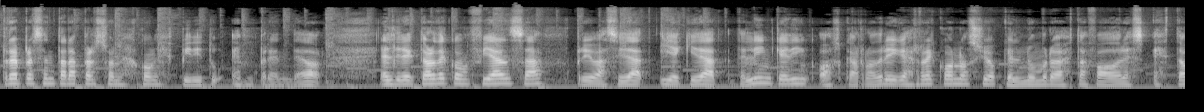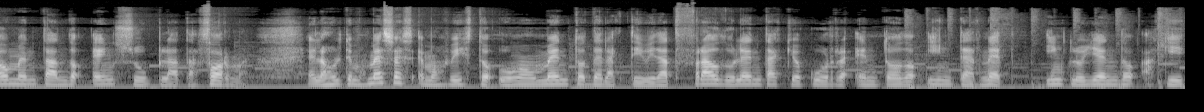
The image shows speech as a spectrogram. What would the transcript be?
representar a personas con espíritu emprendedor. El director de confianza, privacidad y equidad de LinkedIn, Oscar Rodríguez, reconoció que el número de estafadores está aumentando en su plataforma. En los últimos meses hemos visto un aumento de la actividad fraudulenta que ocurre en todo Internet, incluyendo aquí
